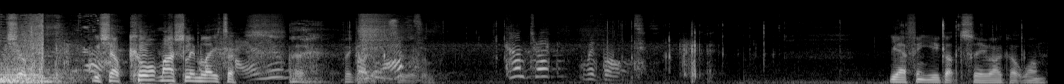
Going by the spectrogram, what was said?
We shall we shall court martial him later. I think I got two of them. Contract revoked. Yeah, I think you got two. I got one.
